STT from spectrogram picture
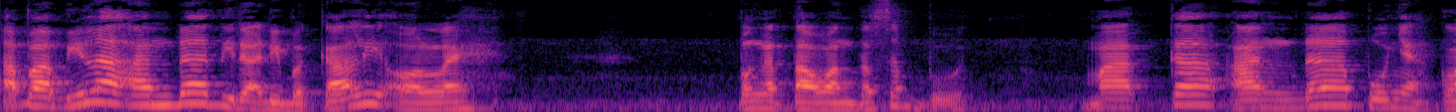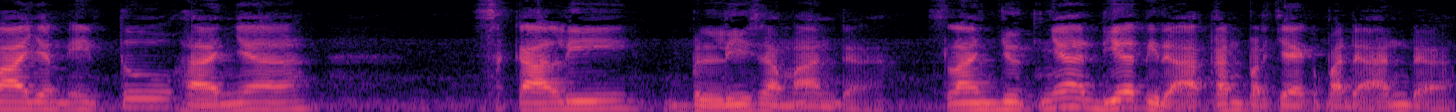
Apabila Anda tidak dibekali oleh pengetahuan tersebut, maka Anda punya klien itu hanya sekali beli sama Anda. Selanjutnya dia tidak akan percaya kepada Anda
